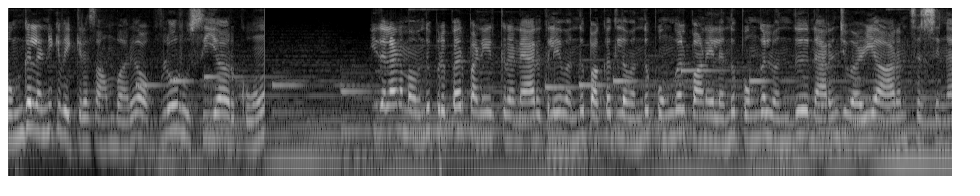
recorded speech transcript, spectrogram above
பொங்கல் அன்னைக்கு வைக்கிற சாம்பார். அவ்வளோ ருசியாக இருக்கும். இதெல்லாம் நம்ம வந்து ப்ரிப்பேர் பண்ணியிருக்கிற நேரத்திலே வந்து பக்கத்தில் வந்து பொங்கல் பானையிலேருந்து பொங்கல் வந்து நிறைஞ்சு வழிய ஆரம்பிச்சிருச்சுங்க.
